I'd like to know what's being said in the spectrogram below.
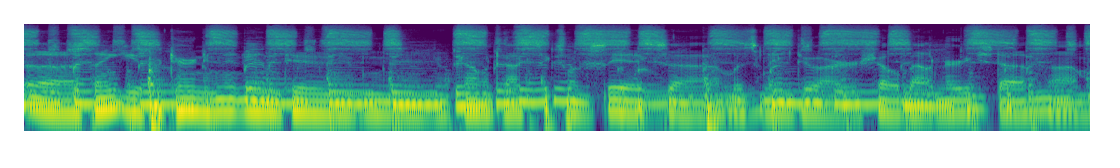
Uh, thank you for turning it into mm, Comic Talk 616, uh, listening to our show about nerdy stuff. Um,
